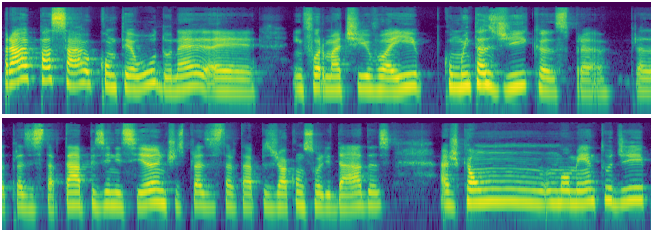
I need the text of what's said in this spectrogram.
para passar o conteúdo né, é, informativo aí com muitas dicas para para as startups iniciantes, para as startups já consolidadas. Acho que é um, um, momento de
